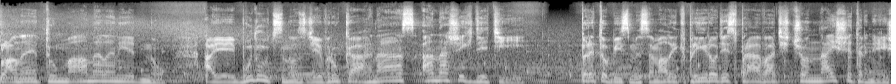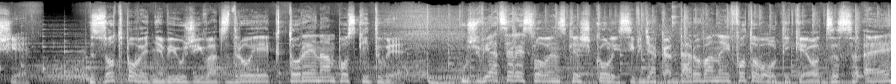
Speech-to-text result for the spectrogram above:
Planétu máme len jednu a jej budúcnosť je v rukách nás a našich detí. Preto by sme sa mali k prírode správať čo najšetrnejšie. Zodpovedne využívať zdroje, ktoré nám poskytuje. Už viaceré slovenské školy si vďaka darovanej fotovoltike od ZSE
